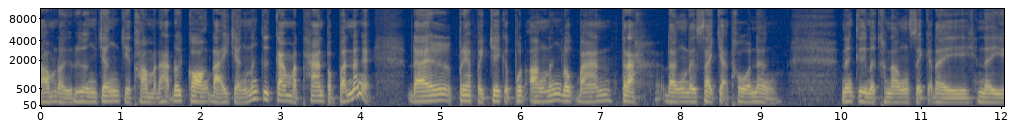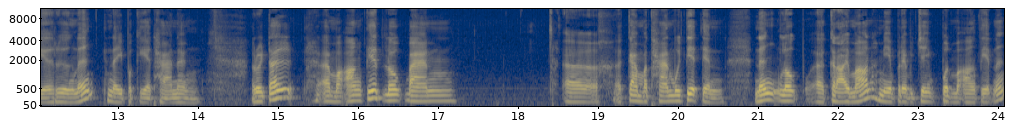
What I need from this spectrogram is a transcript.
ដំដោយរឿងចឹងជាធម្មតាដោយកងដៃចឹងហ្នឹងគឺកម្មដ្ឋានប៉ុណ្ណឹងដែលព្រះបច្ចេកពុទ្ធអង្គហ្នឹងលោកបាន ត្រាស់ដឹងនៅសច្ចធម៌ហ្នឹងនឹងគឺនៅក្នុងសេចក្តីនៃរឿងហ្នឹងនៃពគាថាហ្នឹង រួចទៅមួយអង្គទៀតលោកបានអឺកម្មដ្ឋានមួយទៀតទៀតនឹងលោកក្រោយមកមានព្រះវិជ័យពុទ្ធមួយអង្គទៀតហ្នឹង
